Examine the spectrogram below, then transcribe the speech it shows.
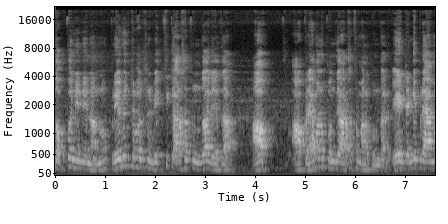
తప్పు అని నేను అన్ను. ప్రేమించవలసిన వ్యక్తికి అర్హత ఉందా లేదా? ఆ ఆ ప్రేమను పొందే అర్హత మనకు ఉందా ఏంటండి ప్రేమ?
